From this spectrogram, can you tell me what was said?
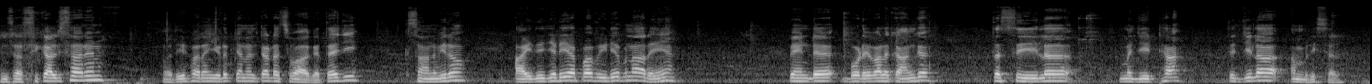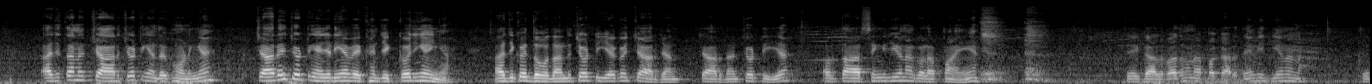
ਸਤਿ ਸ਼੍ਰੀ ਅਕਾਲ ਜੀ ਸਾਰਿਆਂ ਨੂੰ। ਵਧੀਆ ਫਾਰਮ YouTube ਚੈਨਲ 'ਤੇ ਤੁਹਾਡਾ ਸਵਾਗਤ ਹੈ ਜੀ। ਕਿਸਾਨ ਵੀਰੋ, ਅੱਜ ਦੇ ਜਿਹੜੇ ਆਪਾਂ ਵੀਡੀਓ ਬਣਾ ਰਹੇ ਆ ਪਿੰਡ ਬੋੜੇਵਾਲ ਕੰਗ, ਤਹਿਸੀਲ ਮਜੀਠਾ ਤੇ ਜ਼ਿਲ੍ਹਾ ਅੰਮ੍ਰਿਤਸਰ। ਅੱਜ ਤੁਹਾਨੂੰ ਚਾਰ ਝੋਟੀਆਂ ਦਿਖਾਉਣੀਆਂ। ਚਾਰੇ ਝੋਟੀਆਂ ਜਿਹੜੀਆਂ ਵੇਖਣ 'ਚ ਇੱਕੋ ਜਿਹੀਆਂ ਹੀ ਆ। ਅੱਜ ਕੋਈ ਦੋ ਦੰਦ ਝੋਟੀ ਆ, ਕੋਈ ਚਾਰ ਦੰਦ ਚਾਰ ਦੰਦ ਝੋਟੀ ਆ। ਅਵਤਾਰ ਸਿੰਘ ਜੀ ਉਹਨਾਂ ਕੋਲ ਆਪਾਂ ਆਏ ਆ। ਤੇ ਗੱਲਬਾਤ ਹੁਣ ਆਪਾਂ ਕਰਦੇ ਹਾਂ ਵੀਰ ਜੀ ਉਹਨਾਂ ਨਾਲ ਤੇ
